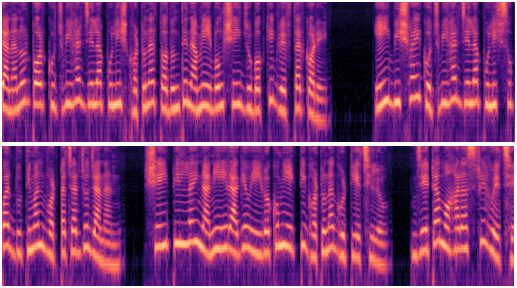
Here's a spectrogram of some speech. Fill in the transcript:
জানানোর পর কোচবিহার জেলা পুলিশ ঘটনার তদন্তে নামে এবং সেই যুবককে গ্রেফতার করে। এই বিষয়ে কোচবিহার জেলা পুলিশ সুপার দুতিমান ভট্টাচার্য জানান, সেই পিল্লাই নানি এর আগেও এইরকমই একটি ঘটনা ঘটিয়েছিল, যেটা মহারাষ্ট্রে হয়েছে।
